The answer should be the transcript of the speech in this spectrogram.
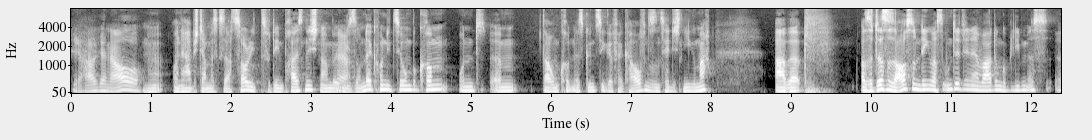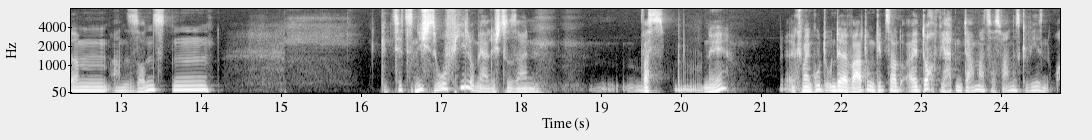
ja, genau. Ne? Und da habe ich damals gesagt, sorry, zu dem Preis nicht. Dann haben wir Ja. irgendwie Sonderkonditionen bekommen und ähm, darum konnten wir es günstiger verkaufen, sonst hätte ich es nie gemacht. Aber pff, Also, das ist auch so ein Ding, was unter den Erwartungen geblieben ist. Ähm, ansonsten gibt es jetzt nicht so viel, um ehrlich zu sein. Was, nee. Ich meine, gut, unter Erwartungen gibt es halt, äh, doch, wir hatten damals, was war das gewesen? Oh.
